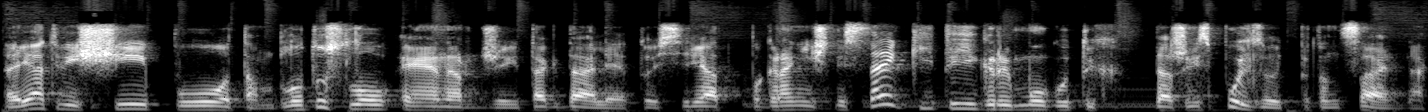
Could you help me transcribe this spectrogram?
ряд вещей по там, Bluetooth Low Energy и так далее. То есть ряд пограничных сценариев, какие-то игры могут их даже использовать потенциально.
